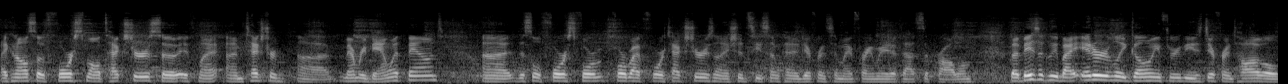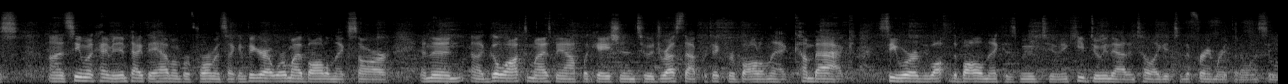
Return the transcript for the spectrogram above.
I can also force small textures. So if my I'm texture uh, memory bandwidth bound, uh, this will force four, four by four textures and I should see some kind of difference in my frame rate if that's the problem. But basically by iteratively going through these different toggles uh, and seeing what kind of impact they have on performance, I can figure out where my bottlenecks are and then uh, go optimize my application to address that particular bottleneck, come back, see where the bottleneck has moved to and keep doing that until I get to the frame rate that I want to see.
